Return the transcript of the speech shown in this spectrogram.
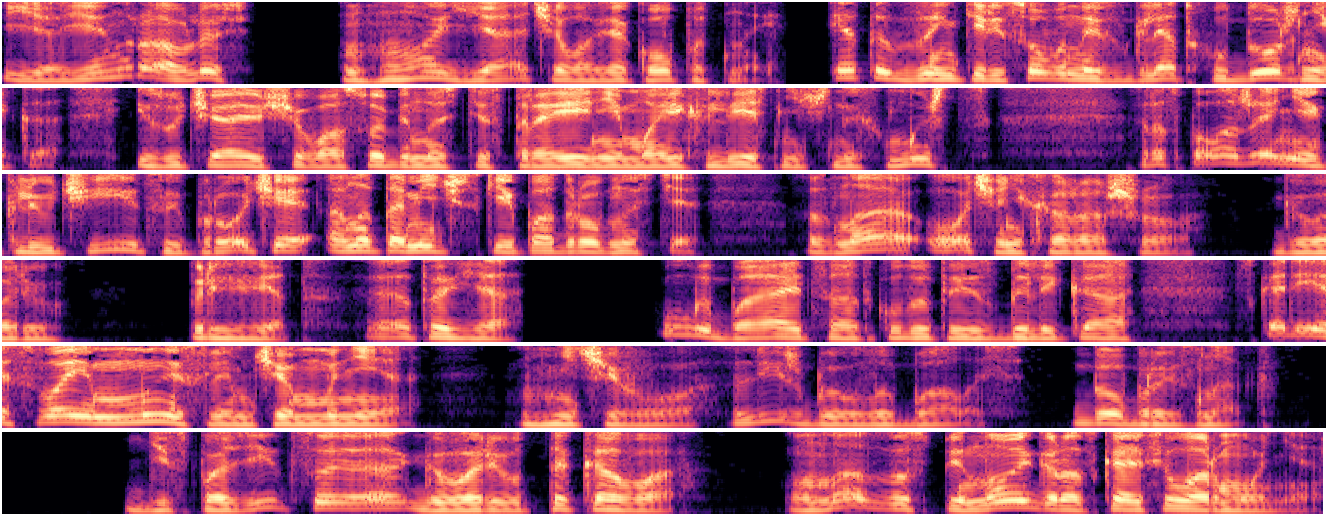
я ей нравлюсь. Но я человек опытный. Этот заинтересованный взгляд художника, изучающего особенности строения моих лестничных мышц, расположение ключиц и прочие анатомические подробности, знаю очень хорошо. Говорю, «Привет, это я». Улыбается откуда-то издалека, скорее своим мыслям, чем мне. Ничего, лишь бы улыбалась. Добрый знак. Диспозиция, говорю, такова. У нас за спиной городская филармония.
